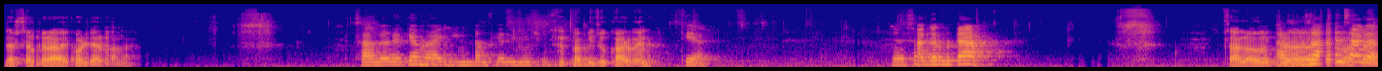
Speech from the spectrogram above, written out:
દર્શન કરાવે ખોડિયારમાંના. સાગરે કેમ આઈડી નામ ફેરવી છે? એનપા બીજું કાર્ડ હોય ને. ત્યાં. સાગર બટા. ચાલો મિત્ર સાગર?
